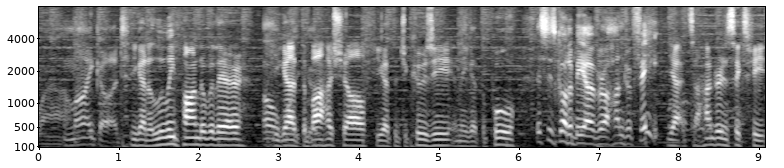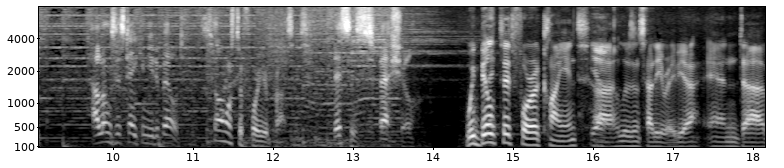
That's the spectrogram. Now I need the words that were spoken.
Wow. My God. You got a lily pond over there. Oh you got the God. Baja shelf. You got the jacuzzi, and then you got the pool. This has got to be over 100 feet. Yeah, it's 106 feet. How long has this taken you to build? It's almost a four-year process. This is special. We built it for a client Yeah. uh, who lives in Saudi Arabia, and uh,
